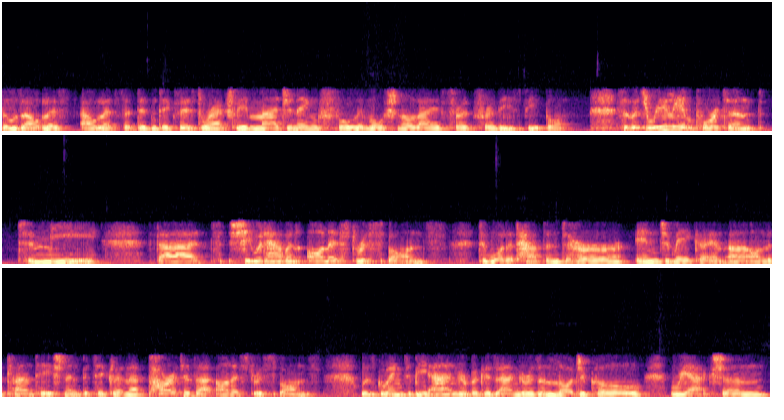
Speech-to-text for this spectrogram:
those outlets outlets that didn't exist. We're actually imagining full emotional lives for, for these people. So it was really important to me that she would have an honest response to what had happened to her in Jamaica and uh, on the plantation in particular. And that part of that honest response was going to be anger because anger is a logical reaction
